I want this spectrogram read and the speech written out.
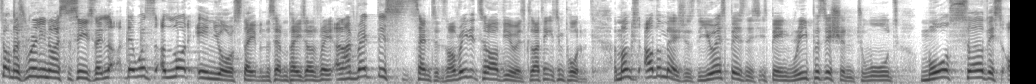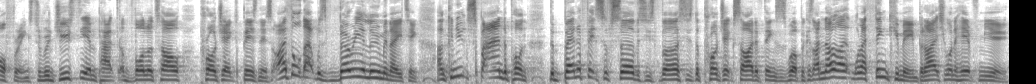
Thomas, really nice to see you today. Look, there was a lot in your statement, the seven page I was reading, and I read this sentence, and I'll read it to our viewers because I think it's important. Amongst other measures, the US business is being repositioned towards more service offerings to reduce the impact of volatile project business. I thought that was very illuminating. And can you expand upon the benefits of services versus the project side of things as well? Because I know what I think you mean, but I actually want to hear it from you.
